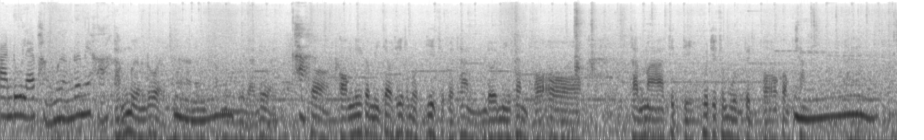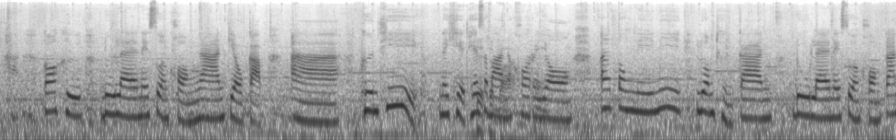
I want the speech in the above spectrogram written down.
การดูแลผังเมืองด้วยไหมคะ ผังเมืองด้วยอืมนะผังเมืองดูแลด้วยค่ะก็กองนี้ก็มีเจ้าที่ทั้งหมด 20กว่าท่าน โดยมีท่านผอธรรมาทิติวุฒิสมบูรณ์เป็นผอกองช่างอืมค่ะ ก็คือดูแลในส่วนของงานเกี่ยวกับอ่าพื้นที่ในเขตเทศบาลเทศบาลนครระยองอ่าตรงนี้นี่รวมถึงการดูแลในส่วนของการ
